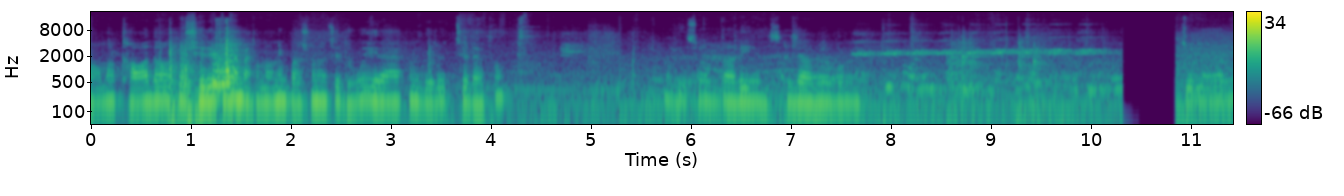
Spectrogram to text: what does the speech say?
আমার খাওয়া দাওয়া তো সেরে ফেলাম এখন অনেক বাসন আছে ধোবো এরা এখন বেরোচ্ছে, দেখো। সব দাঁড়িয়ে আছে যাবে বলে। চলে গেল।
